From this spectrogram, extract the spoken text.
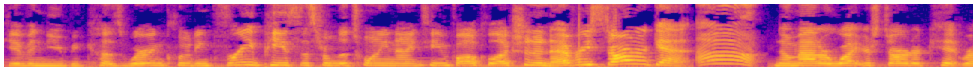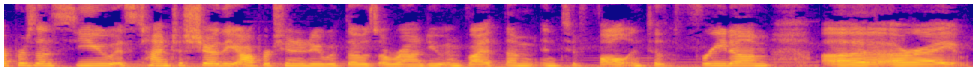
given you because we're including free pieces from the 2019 fall collection in every starter kit. Ah! No matter what your starter kit represents you, it's time to share the opportunity with those around you. Invite them into fall into freedom. Uh, all right.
